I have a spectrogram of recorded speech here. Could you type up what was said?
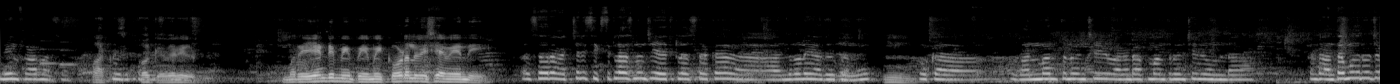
నేను ఫార్మర్ ఓకే వెరీ గుడ్. మరి ఏంటి మీ మీ కోడల విషయం ఏంది? సార్ యాక్చువల్లీ సిక్స్త్ క్లాస్ నుంచి ఎయిత్ క్లాస్ దాకా అందులోనే చదువుకుంది. ఉమ్, ఒక వన్ మంత్ నుంచి వన్ అండ్ హాఫ్ మంత్ నుంచి ఉండా. అంటే అంతకుముందు రోజు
